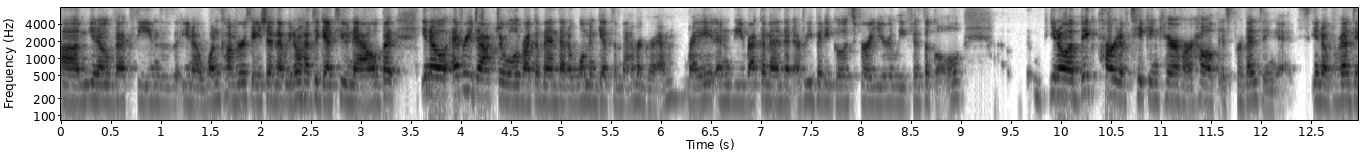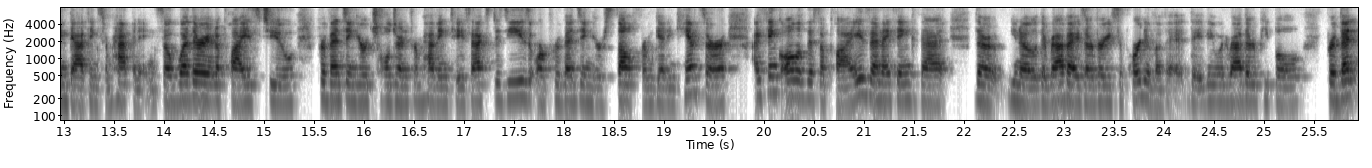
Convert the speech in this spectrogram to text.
Um, you know, vaccines is, you know, one conversation that we don't have to get to now, but, you know, every doctor will recommend that a woman gets a mammogram, right? And we recommend that everybody goes for a yearly physical you know, a big part of taking care of our health is preventing it, you know, preventing bad things from happening. So whether it applies to preventing your children from having Tay-Sachs disease or preventing yourself from getting cancer, I think all of this applies. And I think that the, you know, the rabbis are very supportive of it. They, they would rather people prevent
